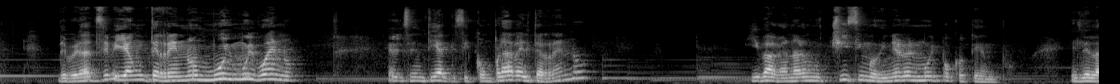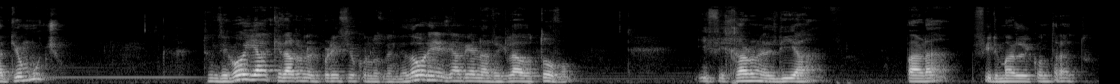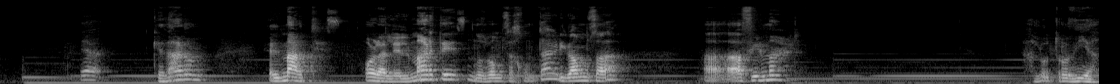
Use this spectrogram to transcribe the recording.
De verdad se veía un terreno muy, muy bueno. Él sentía que si compraba el terreno, iba a ganar muchísimo dinero en muy poco tiempo. Y le latió mucho. Entonces llegó ya, quedaron el precio con los vendedores, ya habían arreglado todo. Y fijaron el día para firmar el contrato. Ya, quedaron el martes órale, el martes nos vamos a juntar y vamos a, a, firmar. Al otro día,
